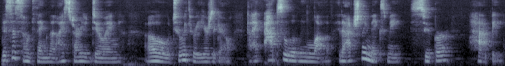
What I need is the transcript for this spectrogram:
this is something that I started doing, oh, two or three years ago that I absolutely love. It actually makes me super happy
